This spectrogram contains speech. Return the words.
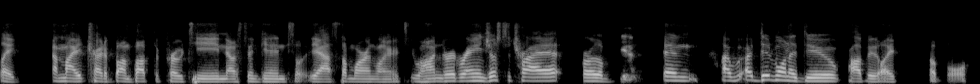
Like, I might try to bump up the protein. I was thinking, to, yeah, somewhere in like 200 range just to try it for the, yeah. and I, I did want to do probably like a bulk.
